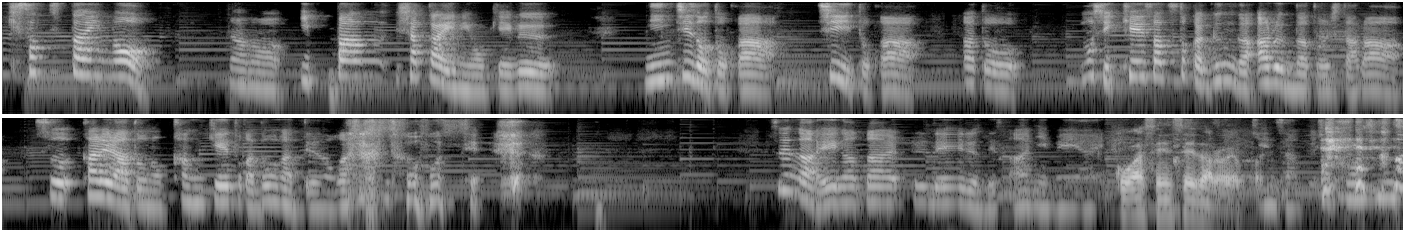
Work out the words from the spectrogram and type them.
鬼殺隊の、あの、一般社会における認知度とか地位とか、あと、もし警察とか軍があるんだとしたら、そう彼らとの関係とかどうなってるのかなと思って。そういうのは描かれるんですか？アニメやここは先生だろう、やっぱり原。作。私も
